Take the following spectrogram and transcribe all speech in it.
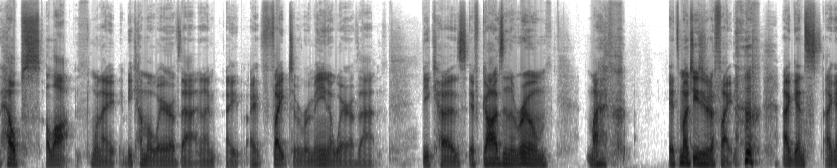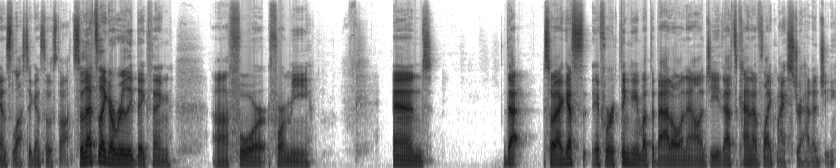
helps a lot when I become aware of that, and I'm, I I fight to remain aware of that because if God's in the room, my it's much easier to fight against against lust, against those thoughts. So that's like a really big thing uh, for for me, and that so I guess if we're thinking about the battle analogy, that's kind of like my strategy,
